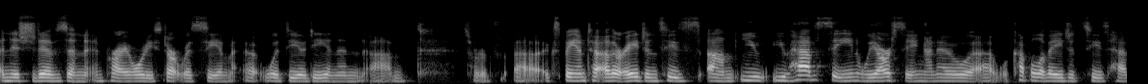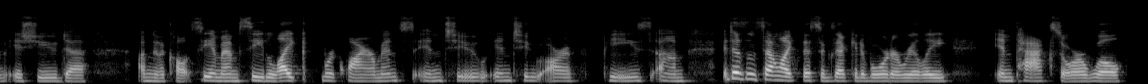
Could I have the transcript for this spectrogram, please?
initiatives and and priorities start with CM uh, with DoD, and then um, sort of uh, expand to other agencies. Um, you you have seen, we are seeing. I know uh, a couple of agencies have issued. Uh, I'm going to call it CMMC-like requirements into into RFPs. Um, it doesn't sound like this executive order really impacts or will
